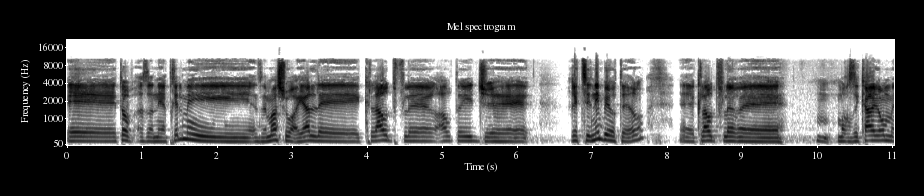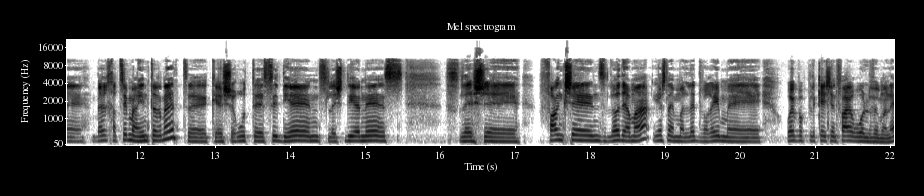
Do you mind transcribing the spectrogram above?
אה, טוב, אז אני אתחיל מאיזה משהו, היה ל-Cloudflare outage אה, רציני ביותר. אה, Cloudflare מחזיקה היום בערך חצי מהאינטרנט כשירות CDN/DNS. סלאש functions, לא יודע מה, יש להם מלא דברים, Web Application Firewall ומלא,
